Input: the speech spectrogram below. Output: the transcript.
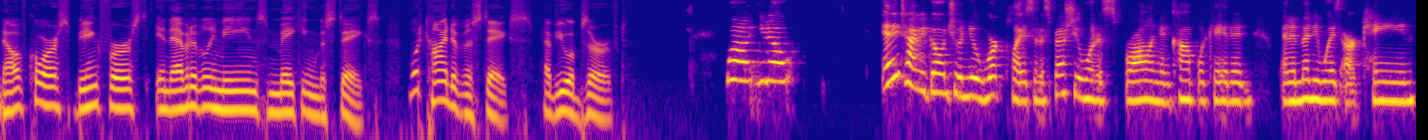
Now, of course, being first inevitably means making mistakes. What kind of mistakes have you observed? Well, you know, anytime you go into a new workplace, and especially when it's sprawling and complicated and in many ways arcane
